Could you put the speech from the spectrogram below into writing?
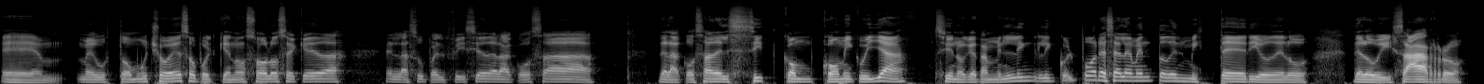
Em, me gustó mucho eso porque no solo se queda en la superficie de la cosa de la cosa del sitcom cómico y ya, sino que también le, incorpora ese elemento del misterio, de lo, de lo bizarro,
